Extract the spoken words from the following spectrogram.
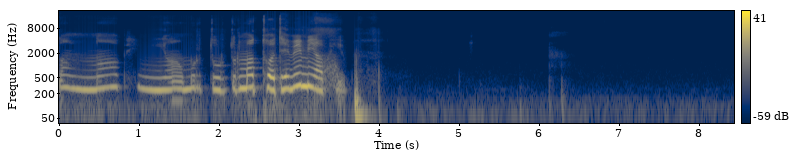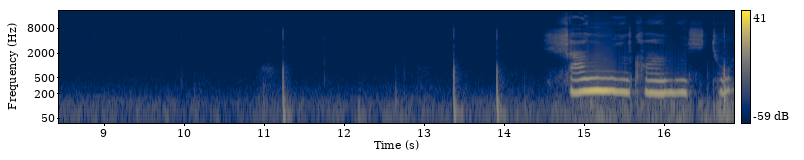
Lan ne yapayım yağmur durdurma totemi mi yapayım? Şangin kalmıştı.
